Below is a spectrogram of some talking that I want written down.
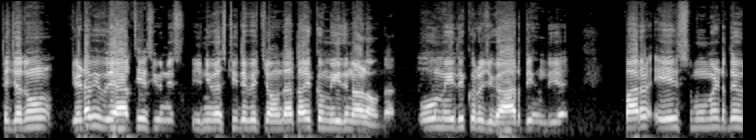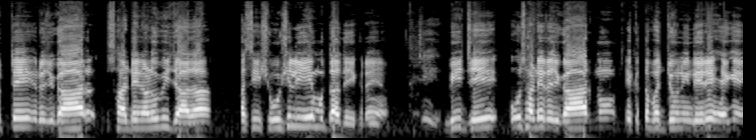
ਤੇ ਜਦੋਂ ਜਿਹੜਾ ਵੀ ਵਿਦਿਆਰਥੀ ਇਸ ਯੂਨੀ- ਯੂਨੀਵਰਸਿਟੀ ਦੇ ਵਿੱਚ ਆਉਂਦਾ ਤਾਂ ਇੱਕ ਉਮੀਦ ਨਾਲ ਆਉਂਦਾ। ਉਹ ਉਮੀਦ ਇੱਕ ਰੁਜ਼ਗਾਰ ਦੀ ਹੁੰਦੀ ਹੈ। ਪਰ ਇਸ ਮੂਵਮੈਂਟ ਦੇ ਉੱਤੇ ਰੁਜ਼ਗਾਰ ਸਾਡੇ ਨਾਲੋਂ ਵੀ ਜ਼ਿਆਦਾ ਅਸੀਂ ਸੋਸ਼ਲੀ ਇਹ ਮੁੱਦਾ ਦੇਖ ਰਹੇ ਹਾਂ ਵੀ ਜੇ ਉਹ ਸਾਡੇ ਰੁਜ਼ਗਾਰ ਨੂੰ ਇੱਕ ਤਵੱਜੋ ਨਹੀਂ ਦੇ ਰਹੇ ਹੈਗੇ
